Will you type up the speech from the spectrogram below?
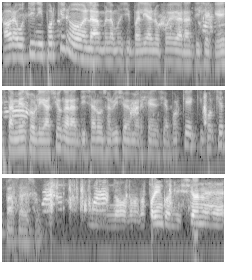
Ahora Agustín, ¿y por qué no la, municipalidad no puede garantizar que es también su obligación garantizar un servicio de emergencia? ¿Por qué, por qué pasa eso? No, no, no estoy en condiciones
